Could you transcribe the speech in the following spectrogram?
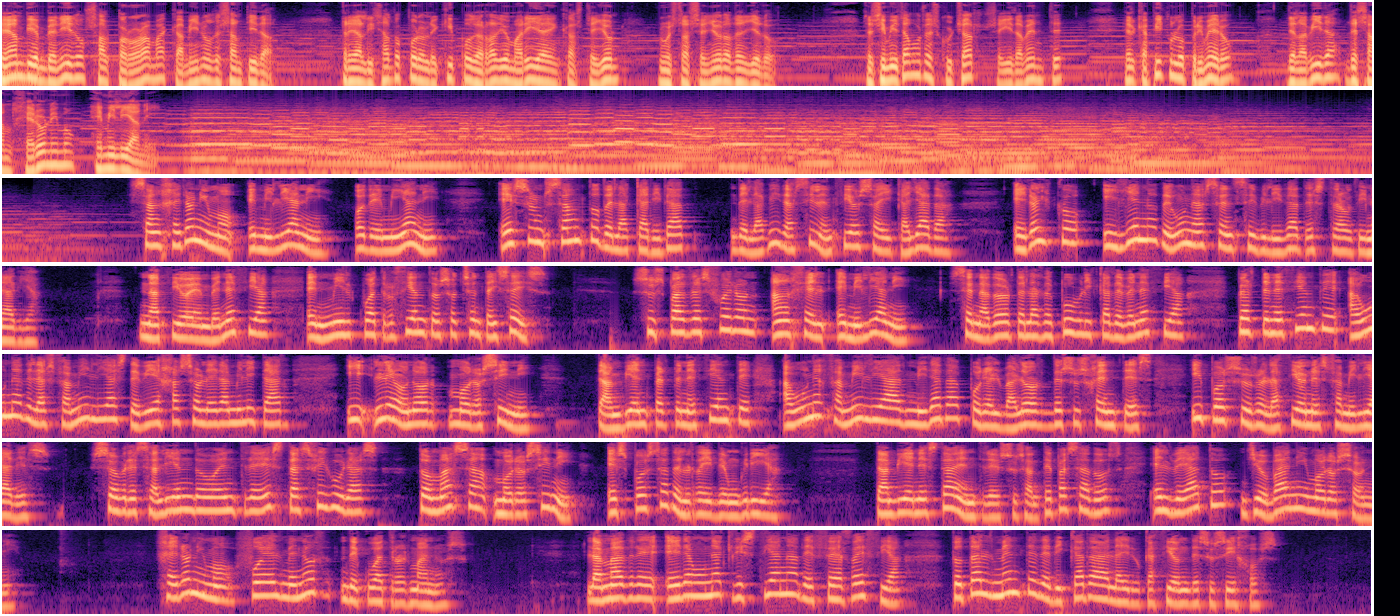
Sean bienvenidos al programa Camino de Santidad, realizado por el equipo de Radio María en Castellón, Nuestra Señora del Lledó. Les invitamos a escuchar seguidamente el capítulo primero de la vida de San Jerónimo Emiliani. San Jerónimo Emiliani o de Miani es un santo de la caridad, de la vida silenciosa y callada, heroico y lleno de una sensibilidad extraordinaria. Nació en Venecia en 1486. Sus padres fueron Ángel Emiliani, senador de la República de Venecia, perteneciente a una de las familias de vieja solera militar y Leonor Morosini, también perteneciente a una familia admirada por el valor de sus gentes y por sus relaciones familiares. Sobresaliendo entre estas figuras Tomasa Morosini, esposa del rey de Hungría. También está entre sus antepasados el beato Giovanni Morosoni. Jerónimo fue el menor de cuatro hermanos. La madre era una cristiana de fe recia, totalmente dedicada a la educación de sus hijos.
